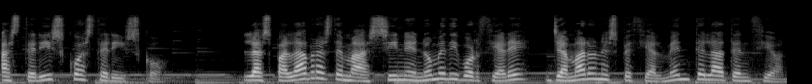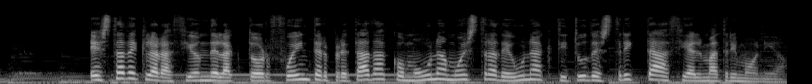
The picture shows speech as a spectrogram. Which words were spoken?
Asterisco asterisco. Las palabras de Maasine no me divorciaré llamaron especialmente la atención. Esta declaración del actor fue interpretada como una muestra de una actitud estricta hacia el matrimonio.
